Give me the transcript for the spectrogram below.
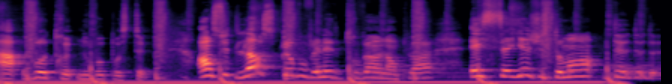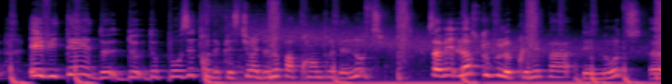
à votre nouveau poste. Ensuite, lorsque vous venez de trouver un emploi, essayez justement d'éviter de, de, poser trop de questions et de ne pas prendre des notes. Vous savez, lorsque vous ne prenez pas des notes, euh,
